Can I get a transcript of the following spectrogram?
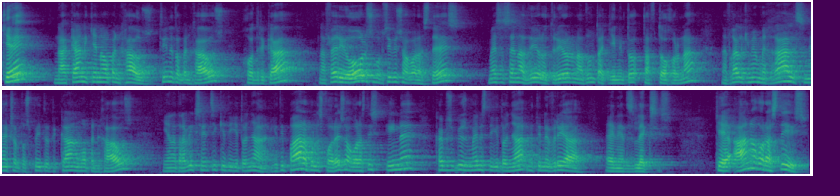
και να κάνει και ένα open house. Τι είναι το open house, χοντρικά, να φέρει όλους τους υποψήφιους αγοραστές μέσα σε ένα δύο ώρο, να δουν το ακίνητο ταυτόχρονα, να βγάλει και μια μεγάλη σημαία έξω από το σπίτι ότι κάνουμε open house για να τραβήξει έτσι και τη γειτονιά. Γιατί πάρα πολλές φορές ο αγοραστής είναι κάποιος ο οποίος μένει στη γειτονιά με την ευρεία έννοια της λέξης. Και αν ο αγοραστής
